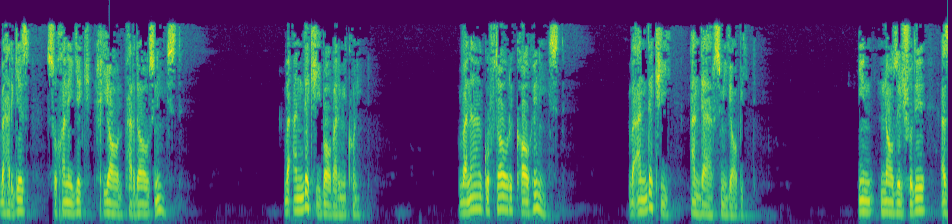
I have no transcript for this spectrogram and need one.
و هرگز سخن یک خیال پرداز نیست. و اندکی باور می‌کنید. و نه گفتار کاهنی است. و اندکی اندرس مییابید. این نازل شده از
